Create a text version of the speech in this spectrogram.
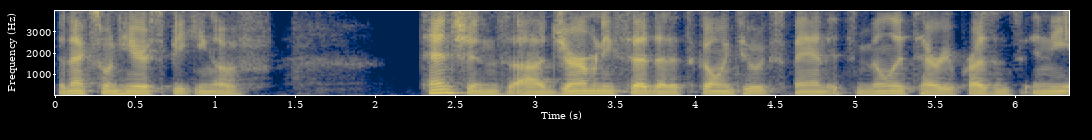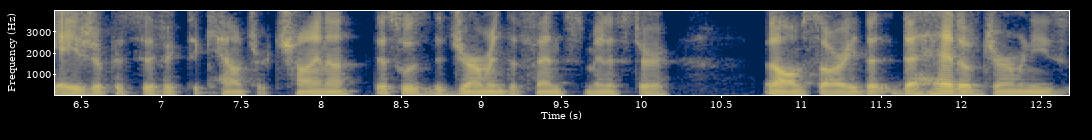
The next one here, speaking of tensions, uh, Germany said that it's going to expand its military presence in the Asia Pacific to counter China. This was the German defense minister. Oh, I'm sorry, the, the head of Germany's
